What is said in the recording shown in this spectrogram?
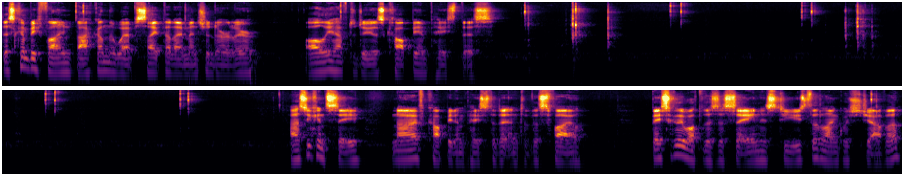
This can be found back on the website that I mentioned earlier, all you have to do is copy and paste this. As you can see, now I've copied and pasted it into this file. Basically what this is saying is to use the language Java,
